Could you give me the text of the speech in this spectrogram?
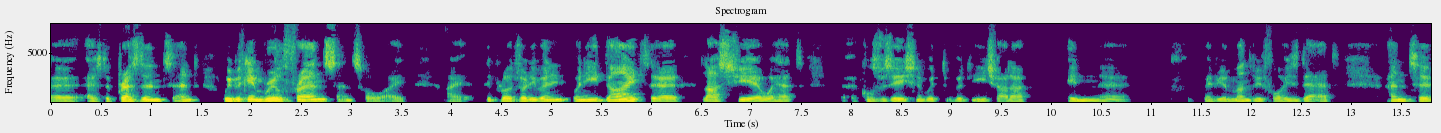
uh, as the president, and we became real friends. And so I I deployed very when when he died uh, last year. We had a conversation with with each other in uh, maybe a month before his death, and uh,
